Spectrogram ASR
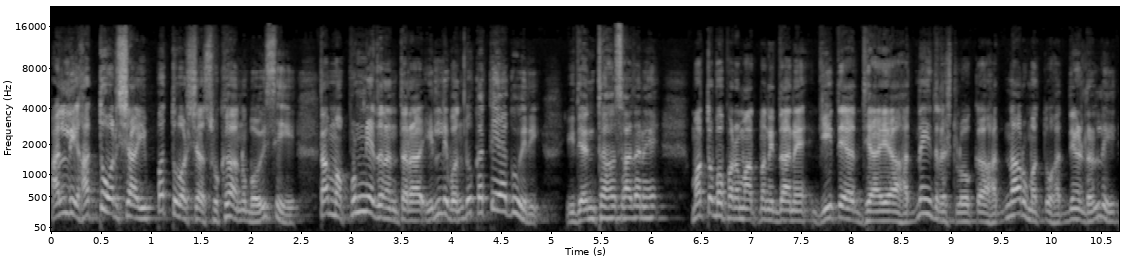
ಅಲ್ಲಿ ಹತ್ತು ವರ್ಷ, ಇಪ್ಪತ್ತು ವರ್ಷ ಸುಖ ಅನುಭವಿಸಿ ತಮ್ಮ ಪುಣ್ಯದ ನಂತರ ಇಲ್ಲಿ ಬಂದು ಕಥೆಯಾಗುವಿರಿ. ಇದೆಂತಹ ಸಾಧನೆ? ಮತ್ತೊಬ್ಬ ಪರಮಾತ್ಮನಿದ್ದಾನೆ. ಗೀತೆ ಅಧ್ಯಾಯ ಹದಿನೈದರ ಶ್ಲೋಕ ಹದಿನಾರು ಮತ್ತು ಹದಿನೇಳರಲ್ಲಿ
